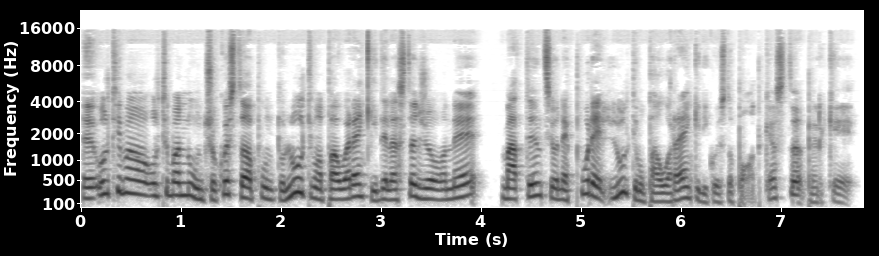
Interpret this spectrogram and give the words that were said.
Eh, ultimo, ultimo annuncio: questo è appunto l'ultimo power ranking della stagione. Ma attenzione, è pure l'ultimo power ranking di questo podcast perché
